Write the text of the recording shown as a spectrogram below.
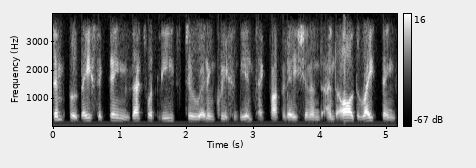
simple, basic things. That's what leads to an increase in the insect population and, and all the right things.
